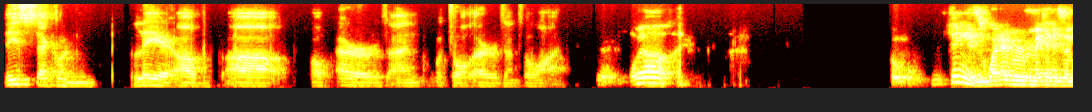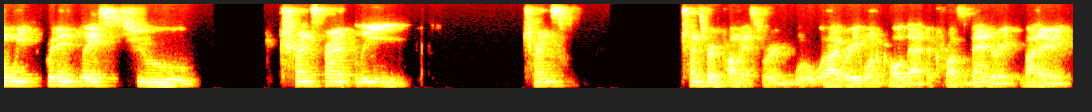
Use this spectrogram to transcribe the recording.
this second layer of uh of errors and control errors and so on. Well, the thing is, whatever mechanism we put in place to transparently trans transfer promise or whatever you want to call that across boundary boundary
